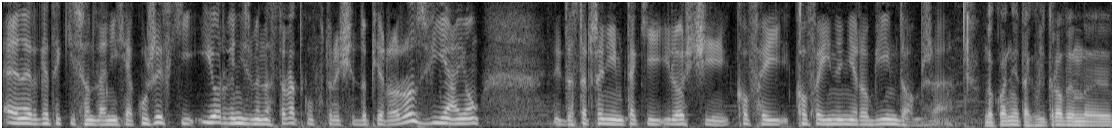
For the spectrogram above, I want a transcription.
Energetyki są dla nich jak używki i organizmy nastolatków, które się dopiero rozwijają. I dostarczenie im takiej ilości kofei, kofeiny nie robi im dobrze. Dokładnie tak, w litrowym y,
